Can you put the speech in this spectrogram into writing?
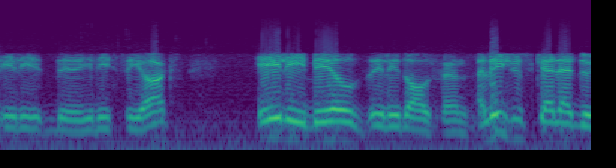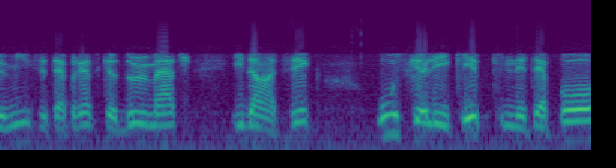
et les, et les Seahawks et les Bills et les Dolphins. Aller jusqu'à la demi, c'était presque deux matchs identiques où ce que l'équipe qui n'était pas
